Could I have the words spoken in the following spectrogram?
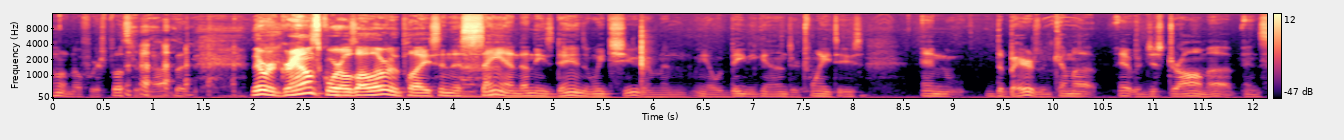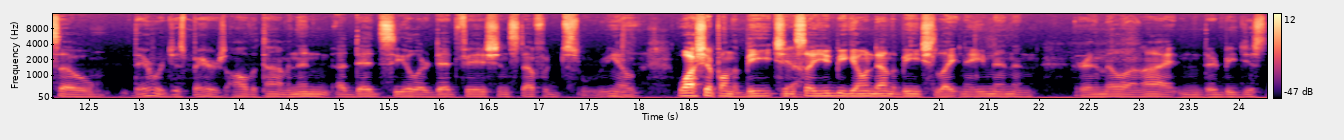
I don't know if we were supposed to or not, but there were ground squirrels all over the place in this Uh-huh. sand on these dunes, and we'd shoot them, and you know, with BB guns or 22s, and the bears would come up. It would just draw them up, and so there were just bears all the time. And then a dead seal or dead fish and stuff would, you know, wash up on the beach, Yeah. and so you'd be going down the beach late in the evening and or in the middle of the night, and there'd be just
